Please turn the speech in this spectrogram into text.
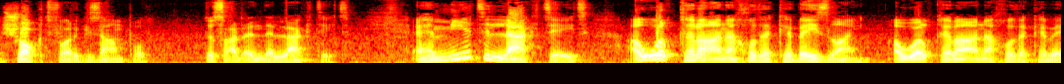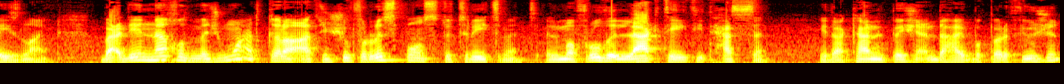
shocked for example تصعد عند ال lactate أهمية ال lactate أول قراءة نأخذها ك baseline أول قراءة نأخذها ك baseline بعدين نأخذ مجموعة قراءات نشوف ال response to treatment المفروض ال lactate يتحسن. إذا كان ال patient عنده hypoperfusion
